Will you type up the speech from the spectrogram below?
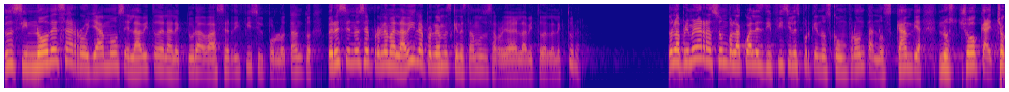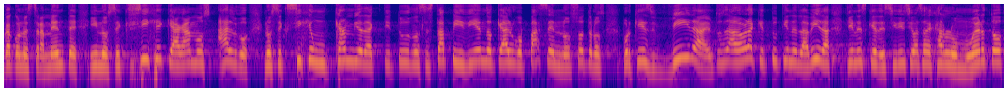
Entonces, si no desarrollamos el hábito de la lectura, va a ser difícil, por lo tanto. Pero ese no es el problema de la Biblia, el problema es que necesitamos desarrollar el hábito de la lectura. Entonces, la primera razón por la cual es difícil es porque nos confronta, nos cambia, nos choca, choca con nuestra mente y nos exige que hagamos algo, nos exige un cambio de actitud, nos está pidiendo que algo pase en nosotros porque es vida. Entonces, a la hora que tú tienes la vida, tienes que decidir si vas a dejarlo muerto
